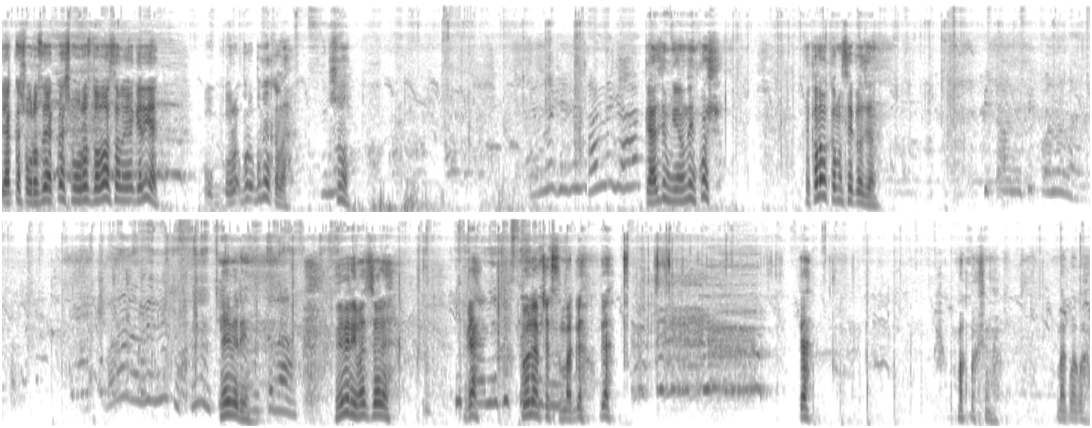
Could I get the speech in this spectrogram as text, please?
Yaklaş orası yaklaşma. Orası dalar sana ya. Geri gel. O- ora- bu- bunu yakala. Şunu. Yanına gelin. De gel. Geldim yanındayım koş. Yakala bakalım nasıl yakalayacaksın. Bir tanecik bana ver. Bana da verir misin? Ne vereyim? Ne vereyim hadi söyle. Gel. Böyle yapacaksın bak gel. Gel. Gel. Bak bak şimdi. Bak bak bak.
